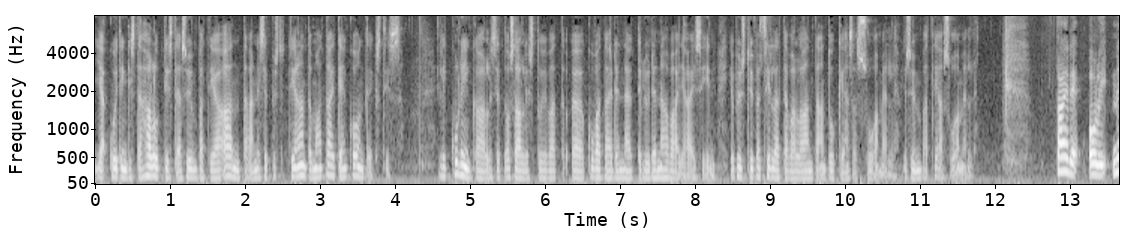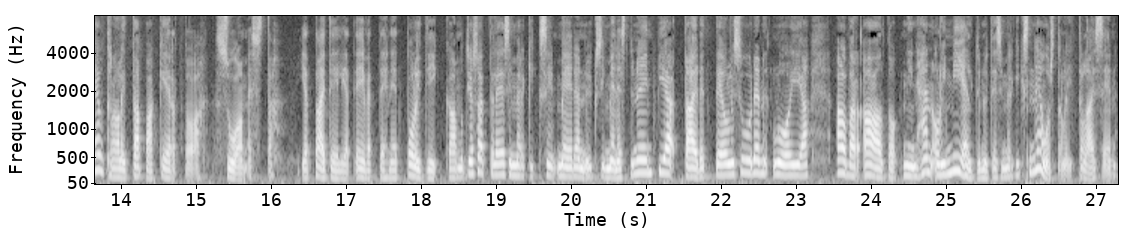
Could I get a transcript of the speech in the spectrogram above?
ja kuitenkin sitä haluttiin sitä sympatiaa antaa, niin se pystyttiin antamaan taiteen kontekstissa. Eli kuninkaalliset osallistuivat kuvataiden näyttelyiden avajaisiin ja pystyivät sillä tavalla antamaan tukeansa Suomelle ja sympatiaa Suomelle. Taide oli neutraali tapa kertoa Suomesta ja taiteilijat eivät tehneet politiikkaa, mutta jos ajattelee esimerkiksi meidän yksi menestyneimpiä taideteollisuuden luojia Alvar Aalto, niin hän oli mieltynyt esimerkiksi neuvostoliittolaiseen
